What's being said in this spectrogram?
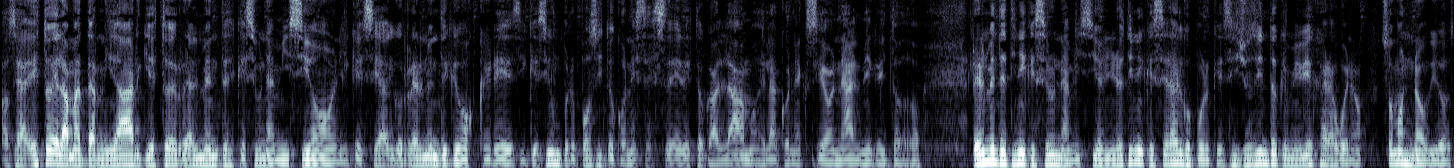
o sea, esto de la maternidad y esto de realmente que sea una misión y que sea algo realmente que vos querés y que sea un propósito con ese ser, esto que hablábamos de la conexión álmica y todo. Realmente tiene que ser una misión y no tiene que ser algo porque sí. Yo siento que mi vieja era, bueno, somos novios.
